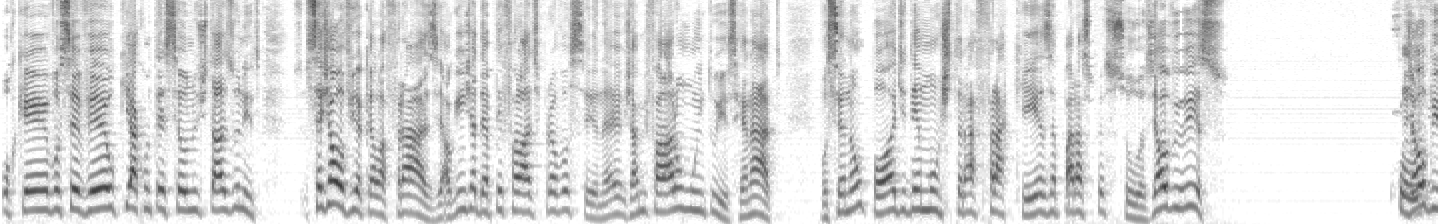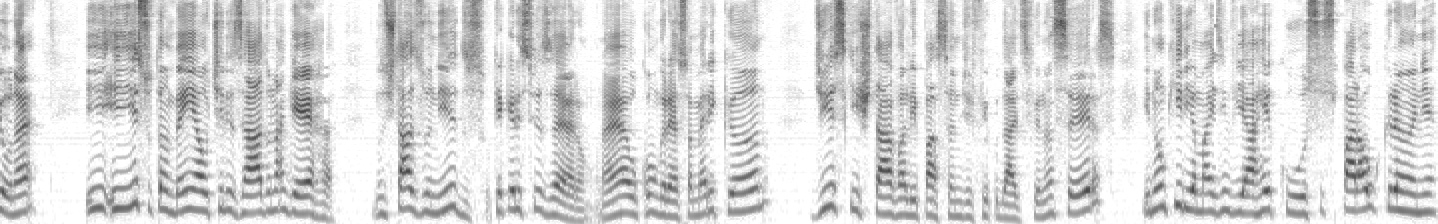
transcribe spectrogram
Porque você vê o que aconteceu nos Estados Unidos. Você já ouviu aquela frase? Alguém já deve ter falado isso para você, né? Já me falaram muito isso, Renato. Você não pode demonstrar fraqueza para as pessoas. Já ouviu isso? Sim. Já ouviu, né? E, e, isso também é utilizado na guerra. Nos Estados Unidos, o que, que eles fizeram? Né? O Congresso americano disse que estava ali passando dificuldades financeiras e não queria mais enviar recursos para a Ucrânia.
